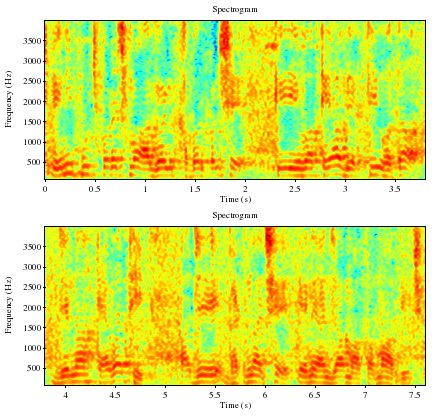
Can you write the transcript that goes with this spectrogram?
તો એની પૂછપરછમાં આગળ ખબર પડશે કે એવા કયા વ્યક્તિઓ હતા જેના કહેવાથી આ જે ઘટના છે એને અંજામ આપવામાં આવ્યું છે.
